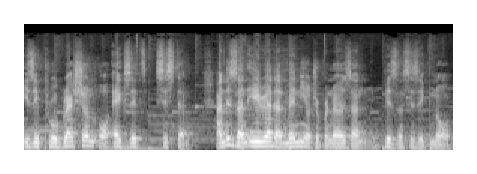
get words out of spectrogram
is a progression or exit system. And this is an area that many entrepreneurs and businesses ignore.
